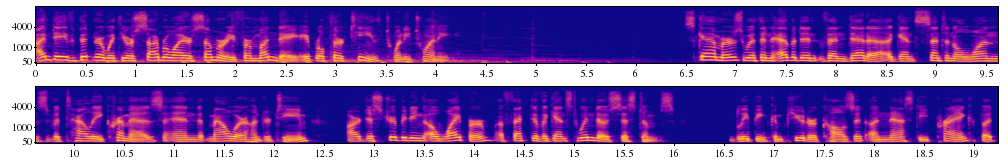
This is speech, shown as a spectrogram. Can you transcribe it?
I'm Dave Bittner with your Cyberwire summary for Monday, April 13th, 2020. Scammers with an evident vendetta against Sentinel One's Vitali Kremez and Malware Hunter team are distributing a wiper effective against Windows systems. Bleeping Computer calls it a nasty prank, but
